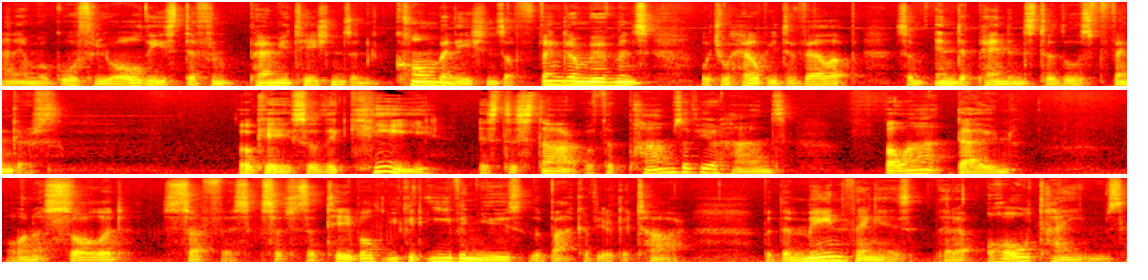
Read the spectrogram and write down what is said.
and then we'll go through all these different permutations and combinations of finger movements which will help you develop some independence to those fingers. Okay, so the key is to start with the palms of your hands flat down on a solid surface, such as a table. You could even use the back of your guitar. But the main thing is that at all times,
